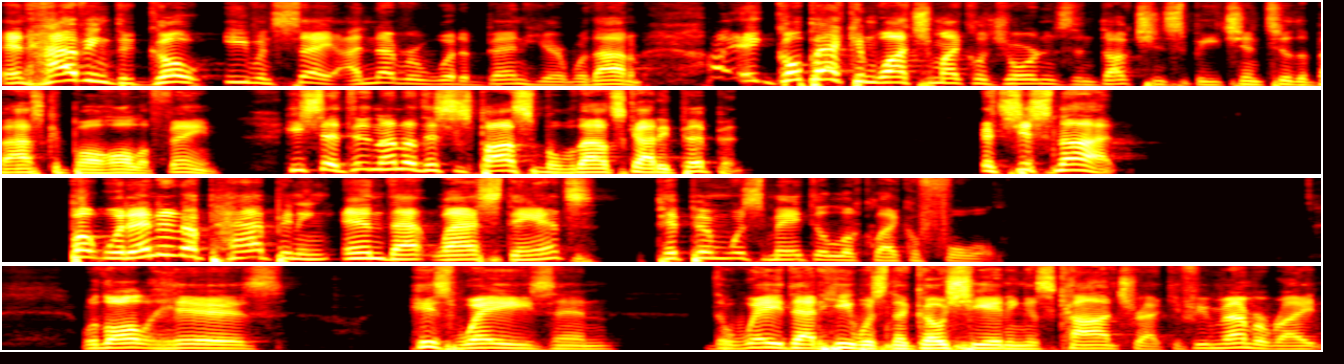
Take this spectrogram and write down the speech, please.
and having the GOAT even say, I never would have been here without him. Go back and watch Michael Jordan's induction speech into the Basketball Hall of Fame. He said, None of this is possible without Scottie Pippen. It's just not. But what ended up happening in that last dance, Pippen was made to look like a fool with all his his ways and the way that he was negotiating his contract. If you remember right,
